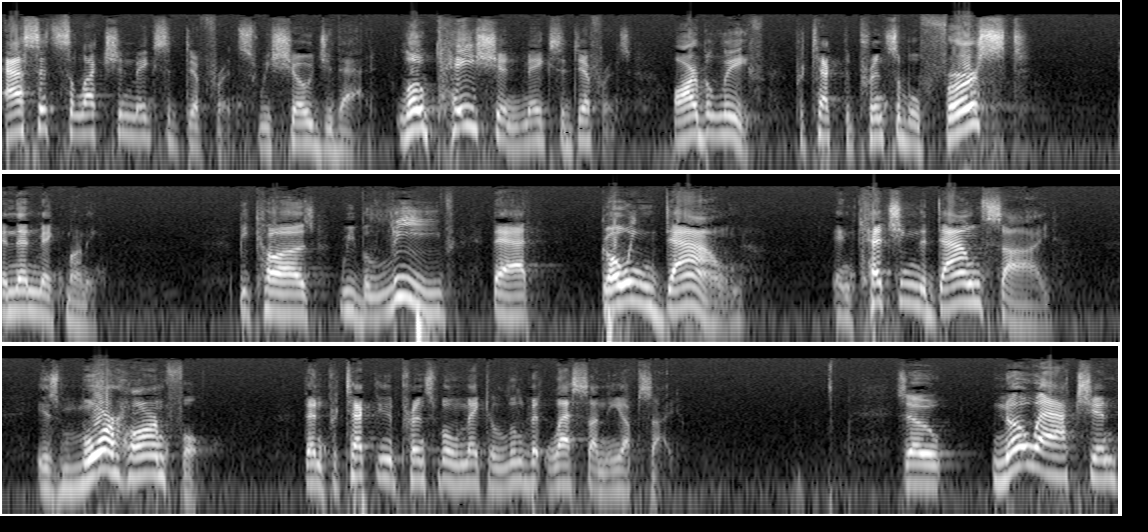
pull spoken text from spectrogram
Asset selection makes a difference. We showed you that. Location makes a difference. Our belief protect the principal first and then make money. Because we believe that going down and catching the downside is more harmful than protecting the principal and making a little bit less on the upside. So, no action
